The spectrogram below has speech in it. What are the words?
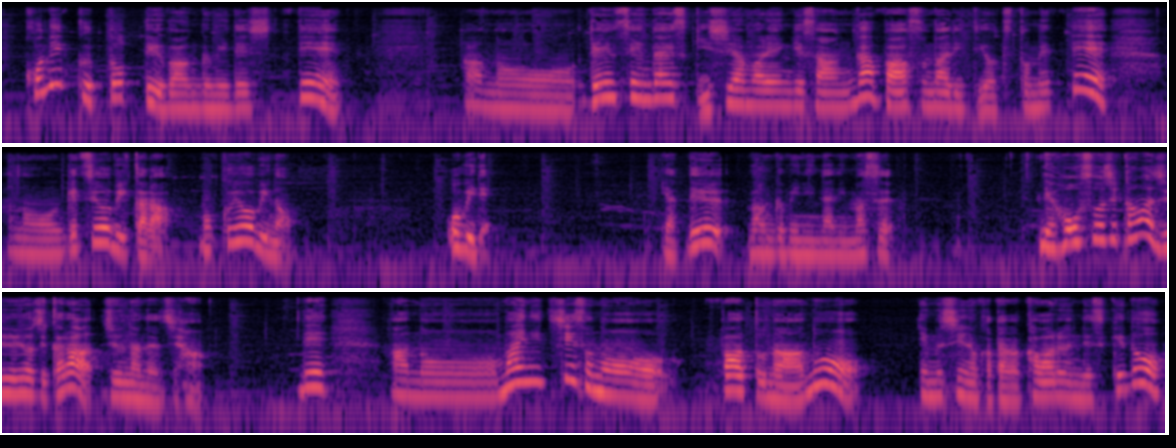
「コネクト」っていう番組でしてあの電線大好き石山レンゲさんがパーソナリティを務めてあの月曜日から木曜日の帯でやってる番組になります。で、放送時間は14時から17時半。で、あのー、毎日そのパートナーの MC の方が変わるんですけど、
